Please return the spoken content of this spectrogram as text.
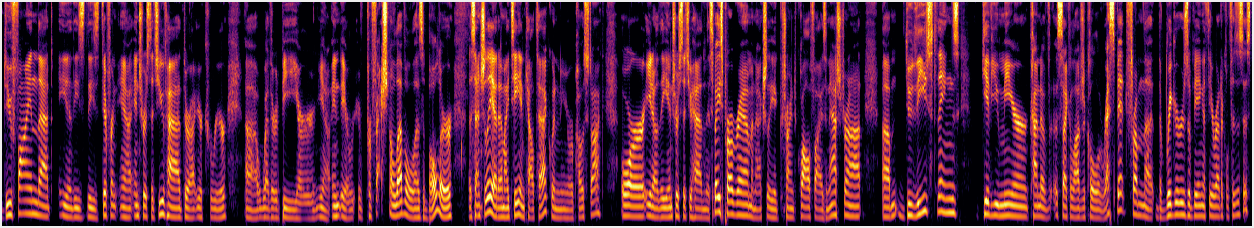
Do you find that you know these these different uh, interests that you've had throughout your career, uh, whether it be your you know in your professional level as a bowler, essentially at MIT and Caltech when you were a postdoc, or you know the interest that you had in the space program and actually trying to qualify as an astronaut, um, do these things? Give you mere kind of a psychological respite from the the rigors of being a theoretical physicist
